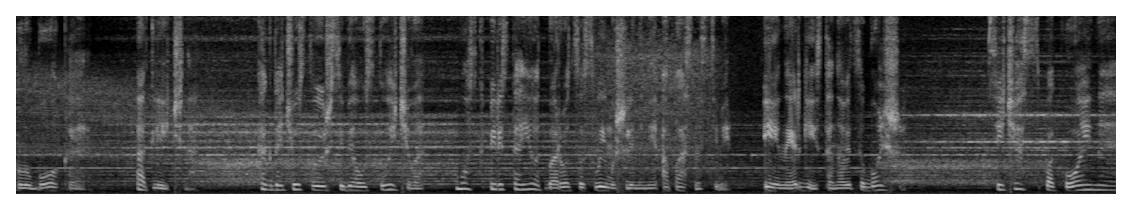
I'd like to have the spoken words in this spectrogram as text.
глубокое. Отлично. Когда чувствуешь себя устойчиво, мозг перестает бороться с вымышленными опасностями, и энергии становится больше. Сейчас спокойное,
